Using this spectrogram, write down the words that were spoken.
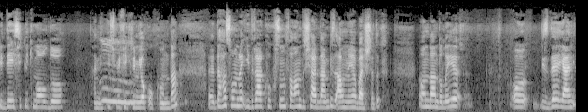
bir değişiklik mi oldu? Hani hiçbir fikrim yok o konuda. E, daha sonra idrar kokusunu falan dışarıdan biz almaya başladık. Ondan dolayı o bizde yani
